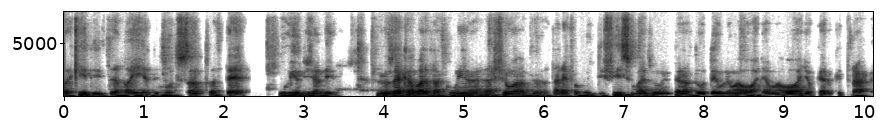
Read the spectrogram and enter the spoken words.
aqui de, da Bahia, de Monte Santo, até o Rio de Janeiro. José Carvalho da Cunha achou a, tarefa muito difícil, mas o imperador deu-lhe uma ordem. É uma ordem, eu quero que traga.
